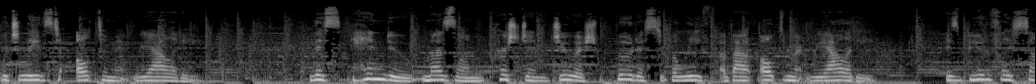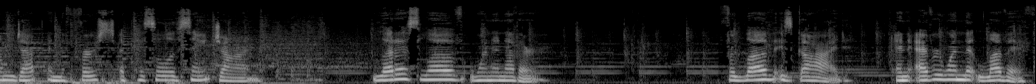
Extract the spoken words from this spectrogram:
which leads to ultimate reality. This Hindu, Muslim, Christian, Jewish, Buddhist belief about ultimate reality is beautifully summed up in the first epistle of St. John. Let us love one another. For love is God, and everyone that loveth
